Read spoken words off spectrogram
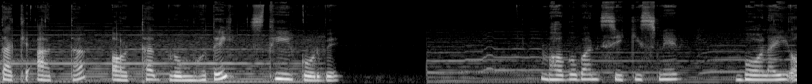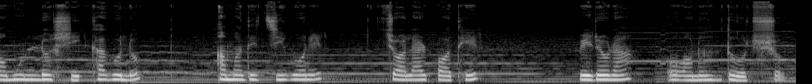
তাকে আত্মা অর্থাৎ ব্রহ্মতেই স্থির করবে। ভগবান শ্রীকৃষ্ণের বলাই অমূল্য শিক্ষাগুলো আমাদের জীবনের চলার পথের প্রেরণা ও অনন্ত উৎস।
